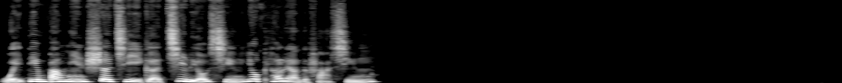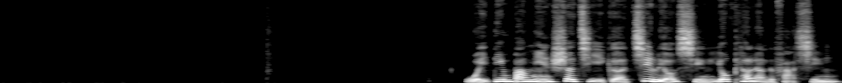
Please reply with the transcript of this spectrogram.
我一定帮您设计一个既流行又漂亮的发型。我一定帮您设计一个既流行又漂亮的发型。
